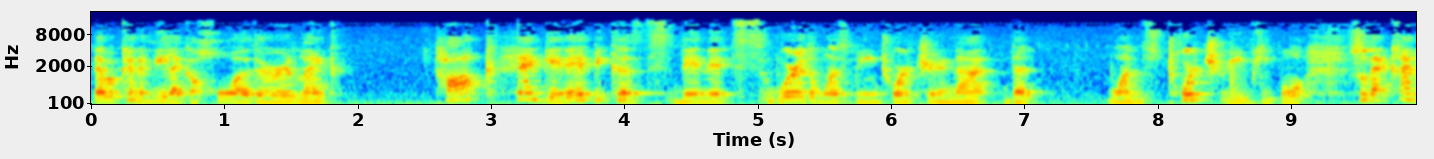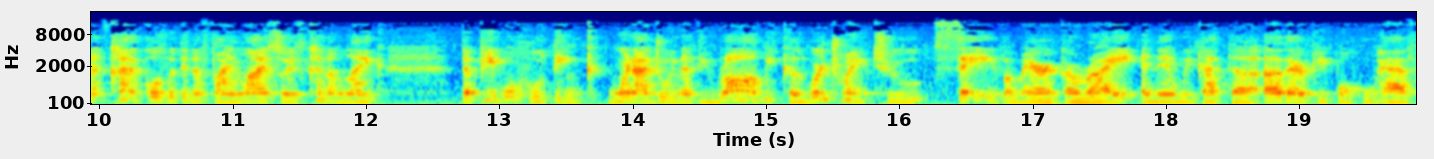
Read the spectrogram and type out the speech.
that would kind of be like a whole other like talk i get it because then it's we're the ones being tortured and not the ones torturing people so that kind of kind of goes within a fine line so it's kind of like the people who think we're not doing nothing wrong because we're trying to save America, right? And then we got the other people who have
